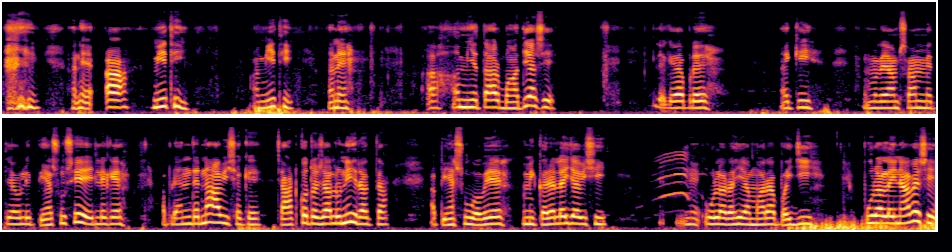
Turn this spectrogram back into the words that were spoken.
અને આ મેથી આ મેથી અને આ અમે તાર બાંધ્યા છે. એટલે કે આપણે આખી અમારે આમ સામે ત્યાં ઓલી ભેંસું છે, એટલે કે આપણે અંદર ના આવી શકે ઝાટકો તો ચાલુ નહીં રાખતા. આ ભેંસું હવે અમે ઘરે લઈ જાવી છીએ ને ઓલા રહ્યા મારા ભાઈજી પૂરા લઈને આવે છે.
